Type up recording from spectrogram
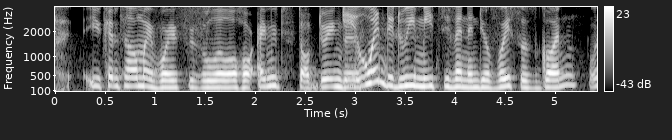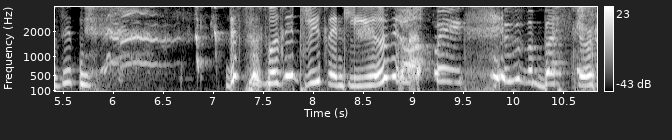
you can tell my voice is a little. Hor- I need to stop doing this. When did we meet even and your voice was gone? Was it? This was was it recently? Was it last? Wait, this is the best story.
